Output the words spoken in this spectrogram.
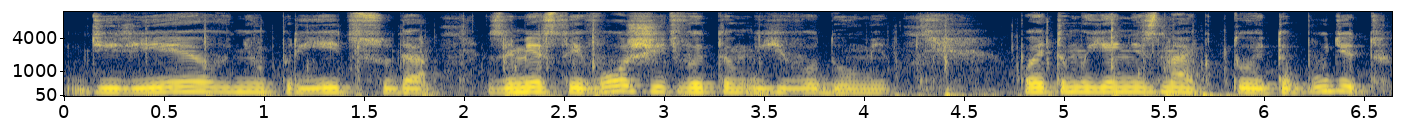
деревню, приедет сюда. За место его жить в этом его доме. Поэтому я не знаю, кто это будет.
